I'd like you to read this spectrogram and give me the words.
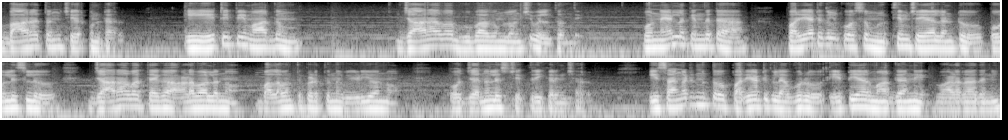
భారత్ను చేరుకుంటారు. ఈ ఏటీపీ మార్గం జారావా భూభాగంలోంచి వెళుతుంది. కొన్నేళ్ళ కిందట పర్యాటకుల కోసం నృత్యం చేయాలంటూ పోలీసులు జారావా తెగ ఆడవాళ్ళను బలవంత పెడుతున్న వీడియోను ఓ జర్నలిస్ట్ చిత్రీకరించారు. ఈ సంఘటనతో పర్యాటకులు ఎవ్వరూ ఏటీఆర్ మార్గాన్ని వాడరాదని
